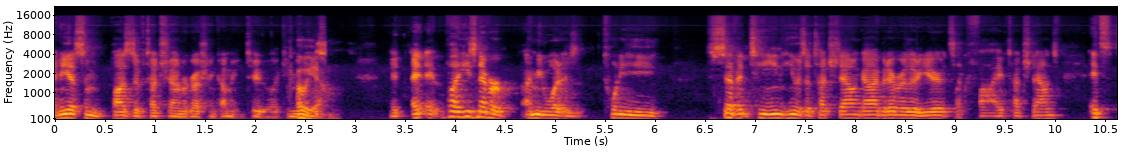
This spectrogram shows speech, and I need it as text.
And he has some positive touchdown regression coming too. Like, oh yeah, it, it, but he's never. I mean, what is 2017? He was a touchdown guy, but every other year it's like five touchdowns. It's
